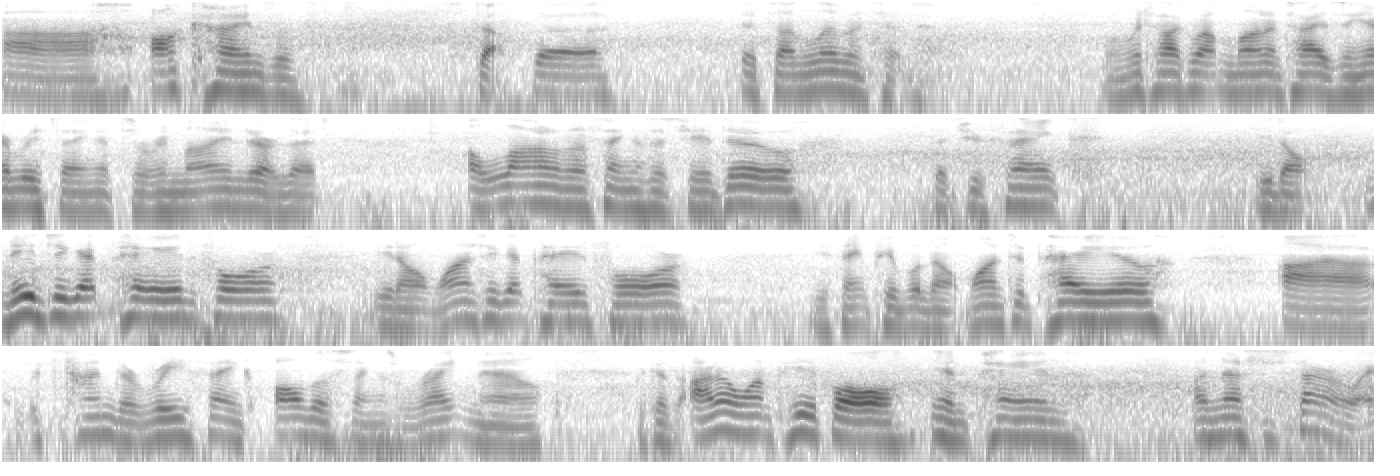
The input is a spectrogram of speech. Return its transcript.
uh, all kinds of stuff. The, it's unlimited. When we talk about monetizing everything, it's a reminder that a lot of the things that you do that you think you don't need to get paid for, you don't want to get paid for, you think people don't want to pay you, uh, it's time to rethink all those things right now because I don't want people in pain unnecessarily.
